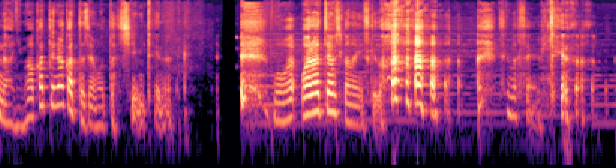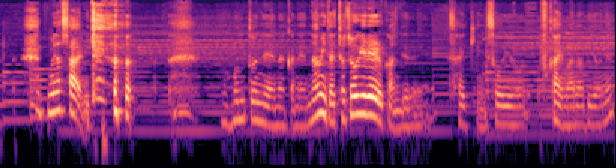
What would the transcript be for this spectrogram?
な。何も分かってなかったじゃん私みたいなね。もう笑っちゃうしかないんですけど。すいませんみたいな。ごめんなさいみたいな。本当ねなんかね涙ちょちょぎれる感じでね最近そういう深い学びをね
